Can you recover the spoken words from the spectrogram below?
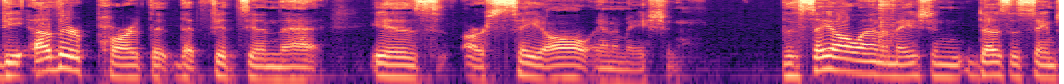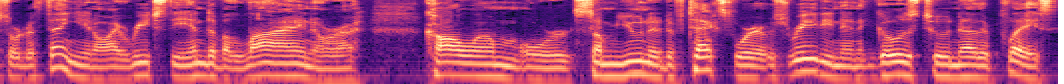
The other part that, that fits in that is our say all animation. The say all animation does the same sort of thing. You know, I reach the end of a line or a column or some unit of text where it was reading and it goes to another place.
